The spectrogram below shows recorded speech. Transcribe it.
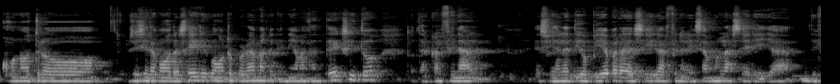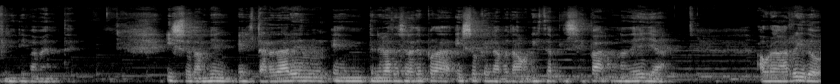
con otro, no sé si era con otra serie, con otro programa que tenía bastante éxito, total que al final eso ya le dio pie para decir, ah, finalizamos la serie ya definitivamente. Hizo también el tardar en, tener la tercera temporada, hizo que la protagonista principal, una de ellas, Aura Garrido,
